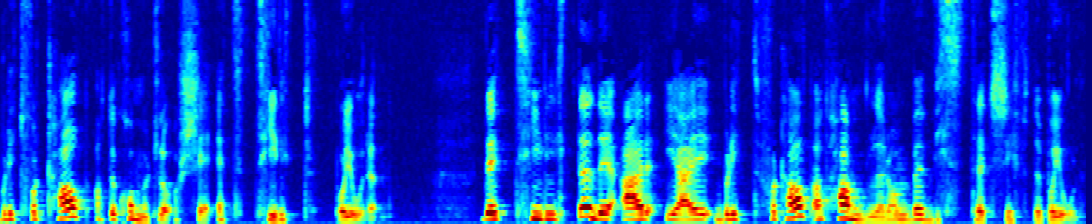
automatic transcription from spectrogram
blitt fortalt at det kommer til å skje et tilt på jorden. Det tiltet det er jeg blitt fortalt at handler om bevissthetsskifte på jorden.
